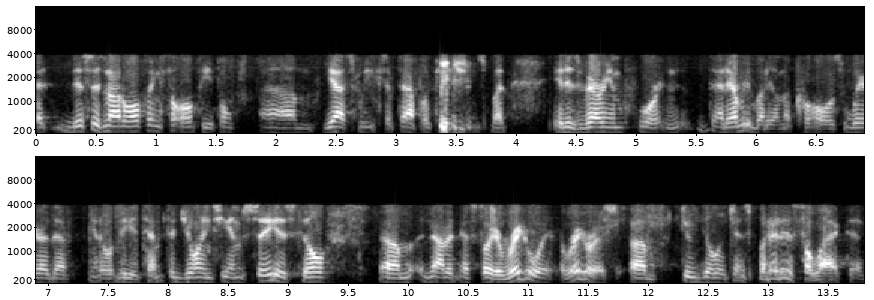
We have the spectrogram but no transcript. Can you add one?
that this is not all things to all people. Um, yes, we accept applications, but it is very important that everybody on the call is aware that you know the attempt to join TMC is still um, not necessarily a rigorous, rigorous um, due diligence, but it is selective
